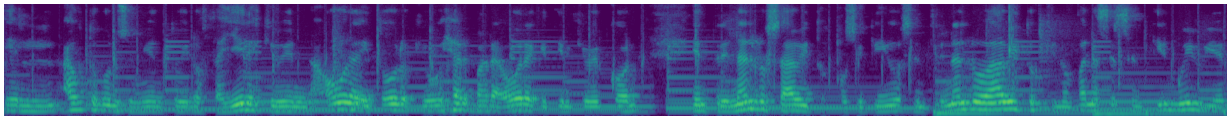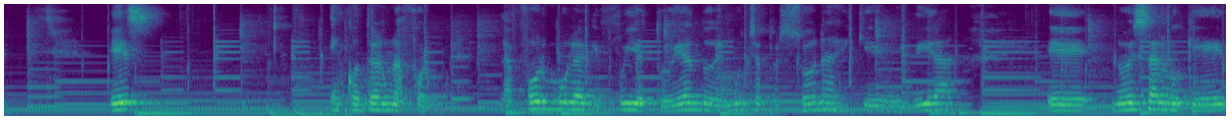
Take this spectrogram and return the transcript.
el autoconocimiento y los talleres que vienen ahora y todo lo que voy a armar ahora que tiene que ver con entrenar los hábitos positivos, entrenar los hábitos que nos van a hacer sentir muy bien, es encontrar una fórmula. La fórmula que fui estudiando de muchas personas es que hoy día eh, no es algo que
